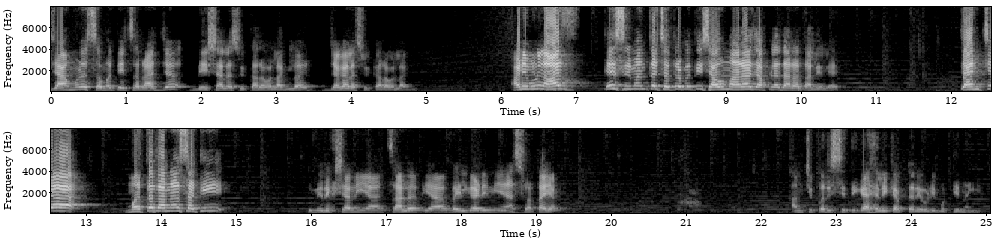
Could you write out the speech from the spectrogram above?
ज्यामुळं समतेचं राज्य देशाला स्वीकारावं लागलं जगाला स्वीकारावं लागलं. आणि म्हणून आज ते श्रीमंत छत्रपती शाहू महाराज आपल्या दारात आलेले आहेत. त्यांच्या मतदानासाठी तुम्ही रिक्षाने या चालत या बैलगाडीने या स्वतः या. आमची परिस्थिती काय? हेलिकॉप्टर एवढी मोठी नाहीये.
